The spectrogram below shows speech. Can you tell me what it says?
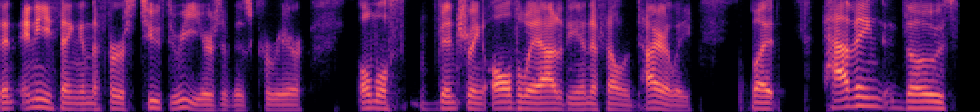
than anything in the first two, three years of his career, almost venturing all the way out of the NFL entirely. But having those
